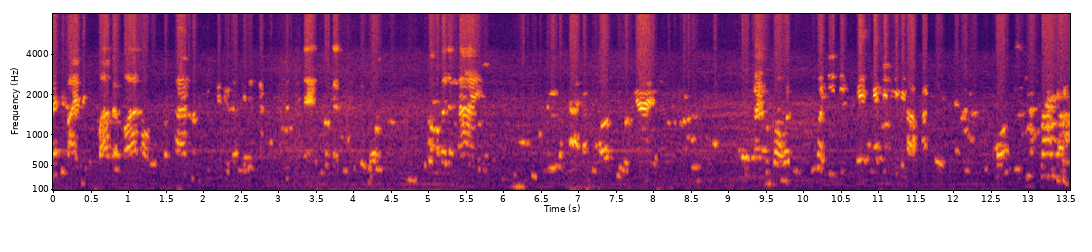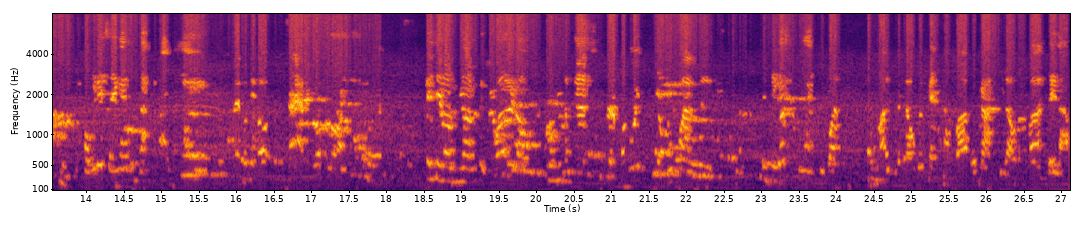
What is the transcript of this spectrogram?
อธิบายถึงว่าแบบว่าเราค่อนข้างทำจริงกันอยู่แล้วในเรื่องการทำงานแต่ก็แบบก็ไม่ได้ง่ายไม่ต้องหาที่ว่าอยู่ง่ายหมายคุณบอกว่าทุกวันนี้นี่แค่แค่ไม่มีเวลาพักเลยเพราะที่บ้านเขาไม่ได้ใช้งานทุกอย่างข จริงๆเรามีความรู้สึกไหมว่าเราต้องทำงานแบบว่าย่างทุกวันเลยจริงๆก็ทำงานทุกวันแต่ว่าเราก็แค่ทำว่าโอกาสที่เราแบบว่าได้รับ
